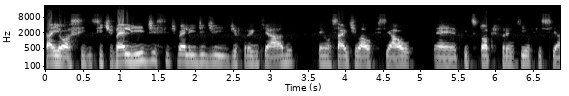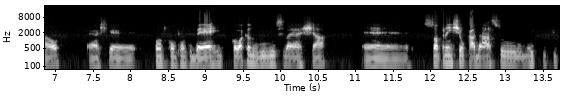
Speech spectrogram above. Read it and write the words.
tá aí, ó, se, se tiver lead, se tiver lead de, de franqueado, tem um site lá oficial, é, Pitstop Franquia Oficial, é, acho que é .com.br, coloca no Google, você vai achar, é, só para encher o cadastro, uma equipe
